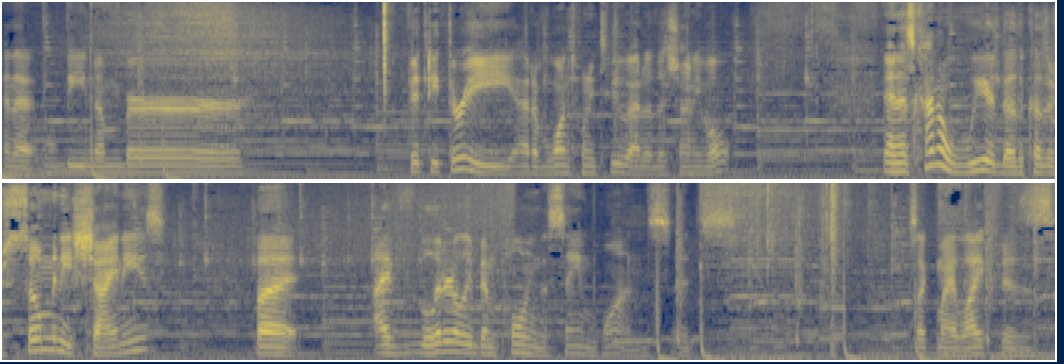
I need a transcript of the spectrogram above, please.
and that will be number 53 out of 122 out of the shiny vault. And it's kind of weird though because there's so many shinies, but I've literally been pulling the same ones. It's it's like my life is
